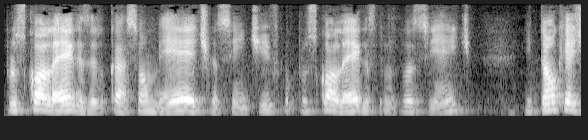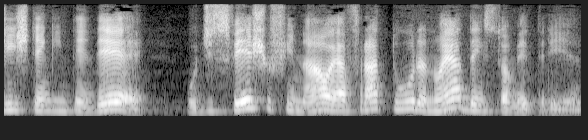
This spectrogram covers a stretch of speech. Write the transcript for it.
para os colegas, educação médica, científica, para os colegas, para os pacientes. Então, o que a gente tem que entender é o desfecho final é a fratura, não é a densitometria.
